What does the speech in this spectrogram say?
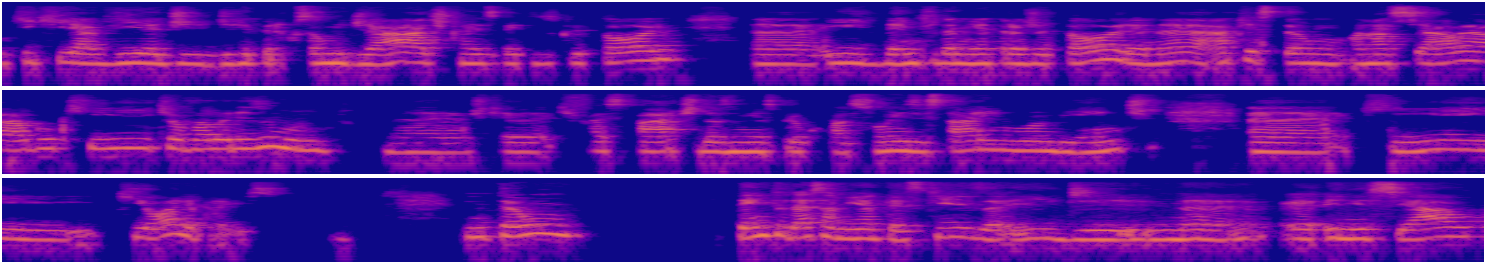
o que, que havia de, de repercussão midiática a respeito do escritório. É, e dentro da minha trajetória, né, a questão racial é algo que, que eu valorizo muito. Né? Acho que, é, que, faz parte das minhas preocupações estar em um ambiente é, que, que olha para isso. Então, dentro dessa minha pesquisa aí de né, é, inicial,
